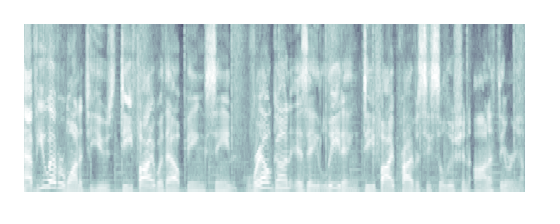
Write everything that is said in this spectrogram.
Have you ever wanted to use DeFi without being seen? Railgun is a leading DeFi privacy solution on Ethereum,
